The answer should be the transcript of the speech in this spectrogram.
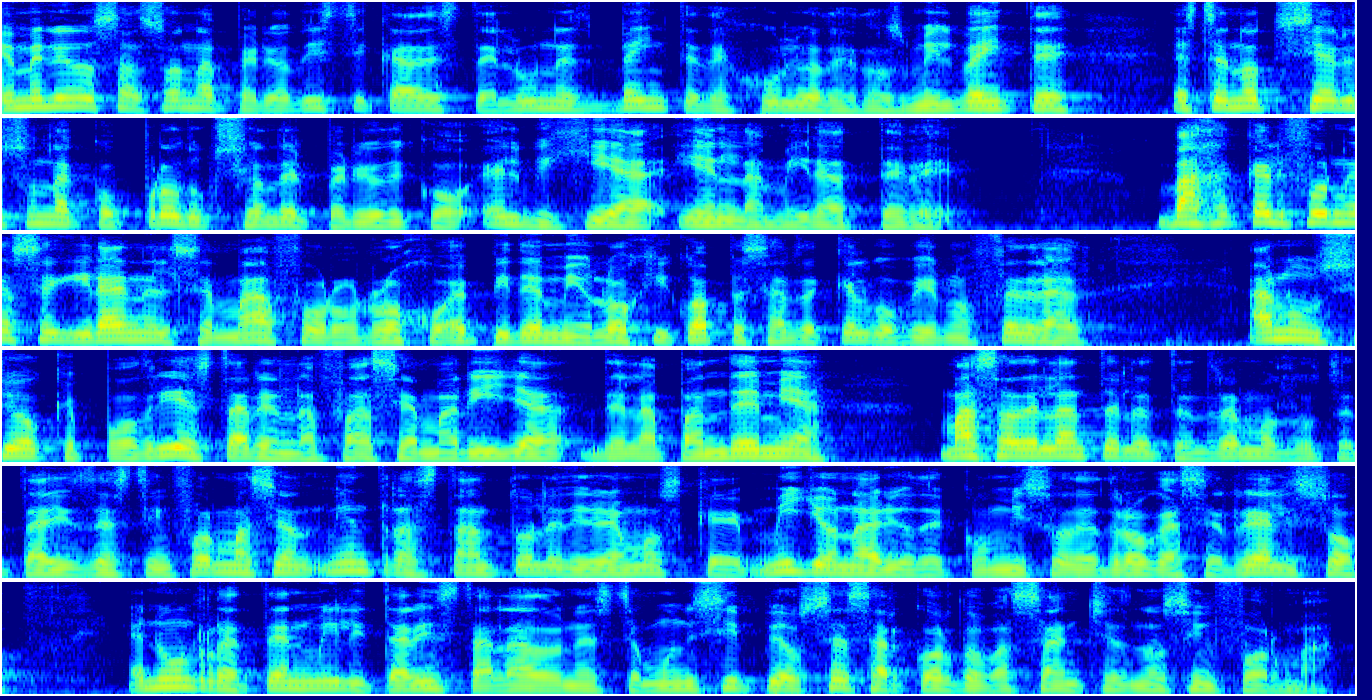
Bienvenidos a Zona Periodística de este lunes 20 de julio de 2020. Este noticiario es una coproducción del periódico El Vigía y en La Mira TV. Baja California seguirá en el semáforo rojo epidemiológico a pesar de que el gobierno federal anunció que podría estar en la fase amarilla de la pandemia. Más adelante le tendremos los detalles de esta información. Mientras tanto, le diremos que millonario decomiso de drogas se realizó en un retén militar instalado en este municipio. César Córdoba Sánchez nos informa.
